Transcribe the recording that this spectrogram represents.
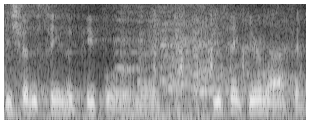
you should have seen the people. You think you're laughing.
